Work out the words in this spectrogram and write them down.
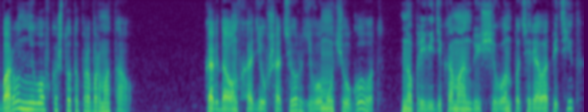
Барон неловко что-то пробормотал. Когда он входил в шатер, его мучил голод, но при виде командующего он потерял аппетит,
